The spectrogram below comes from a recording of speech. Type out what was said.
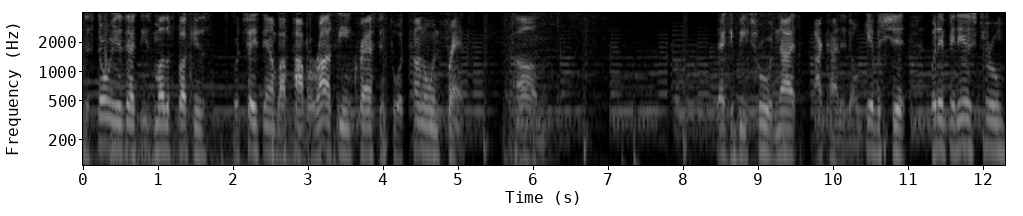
The story is that these motherfuckers were chased down by paparazzi and crashed into a tunnel in France. Um, that could be true or not. I kind of don't give a shit. But if it is true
